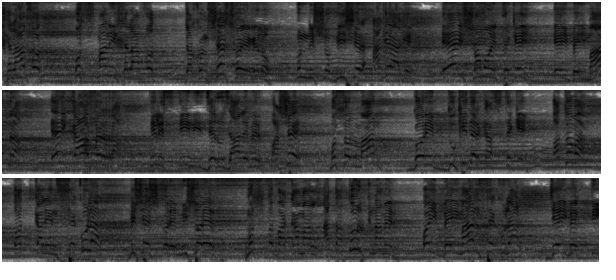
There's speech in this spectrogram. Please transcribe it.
খেলাফত, উসমানী খেলাফত যখন শেষ হয়ে গেল, উনিশশো বিশের আগে আগে, এই সময় থেকেই এই বেঈমানরা, এই কাফেররা ফিলিস্তিনি জেরুজালেমের পাশে মুসলমান গরিব দুঃখীদের কাছ থেকে অথবা তৎকালীন সেকুলার, বিশেষ করে মিশরের মুস্তফা কামাল আতাতুর্ক নামের ওই বেঈমান সেকুলার, যেই ব্যক্তি,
